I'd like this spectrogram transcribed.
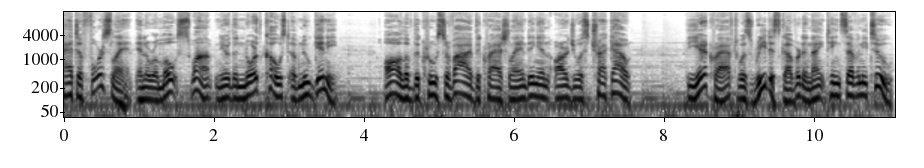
had to force land in a remote swamp near the north coast of New Guinea. All of the crew survived the crash landing and arduous trek out. The aircraft was rediscovered in 1972,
